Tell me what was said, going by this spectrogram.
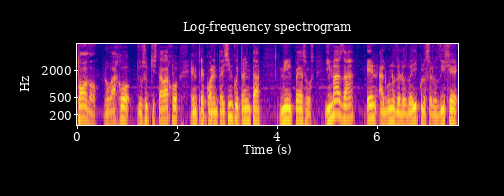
todo lo bajó. Suzuki está bajo entre 45 y 30 mil pesos. Y Mazda en algunos de los vehículos, se los dije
